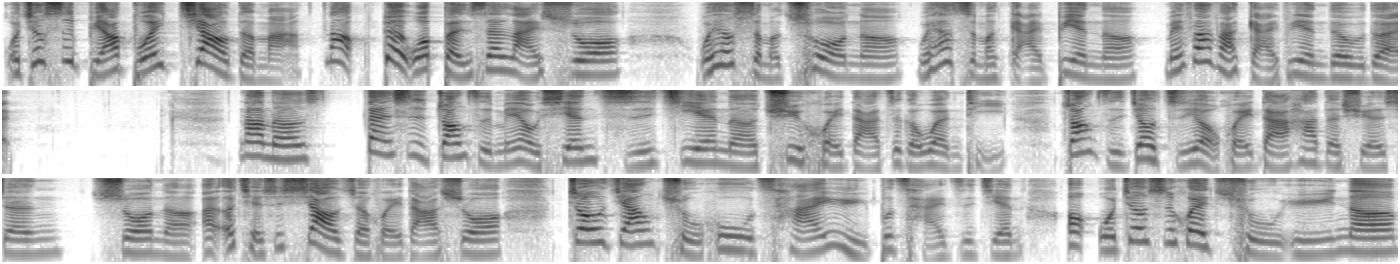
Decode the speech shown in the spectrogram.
我就是比较不会叫的嘛。那对我本身来说，我有什么错呢？我要怎么改变呢？没办法改变，对不对？那呢？但是庄子没有先直接呢去回答这个问题，庄子就只有回答他的学生说呢，而且是笑着回答说：“周将处乎才与不才之间。哦，我就是会处于呢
